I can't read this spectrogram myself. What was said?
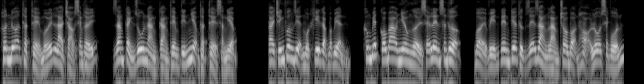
hơn nữa thật thể mới là chảo xem thấy, Giang Cảnh Du nàng càng thêm tín nhiệm thật thể sản nghiệp. Tài chính phương diện một khi gặp bờ biển, không biết có bao nhiêu người sẽ lên sân thượng, bởi vì nên kia thực dễ dàng làm cho bọn họ lô sạch vốn.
